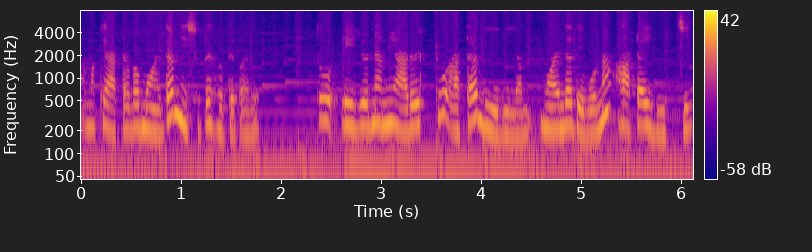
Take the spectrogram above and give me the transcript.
আমাকে আটা বা ময়দা মেশাতে হতে পারে। তো এই জন্য আমি আরও একটু আটা দিয়ে দিলাম। ময়দা দেবো না, আটাই দিচ্ছি।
